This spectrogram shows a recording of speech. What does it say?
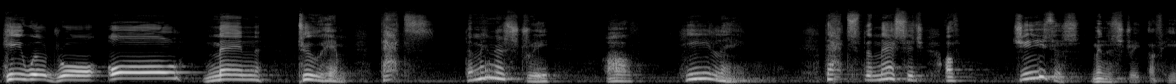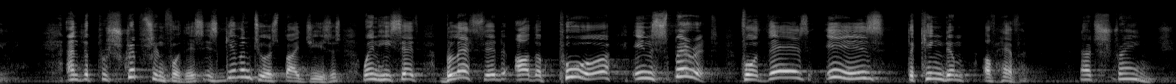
he will draw all men to him. That's the ministry of healing. That's the message of Jesus' ministry of healing. And the prescription for this is given to us by Jesus when he says, Blessed are the poor in spirit, for theirs is the kingdom of heaven. Now it's strange.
